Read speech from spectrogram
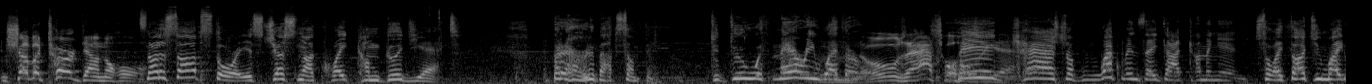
and shove a turd down the hole. It's not a sob story. It's just not quite come good yet. But I heard about something to do with Merryweather. Those assholes Big again. cache of weapons they got coming in. So I thought you might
